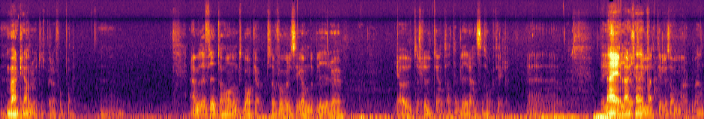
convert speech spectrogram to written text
Eh, Verkligen. Vi går ut och spelar fotboll. Eh, nej, men det är fint att ha honom tillbaka. Sen får vi väl se om det blir... Eh, jag utesluter ju inte att det blir en säsong till. Det är Nej, verkligen till, inte. till i sommar, men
